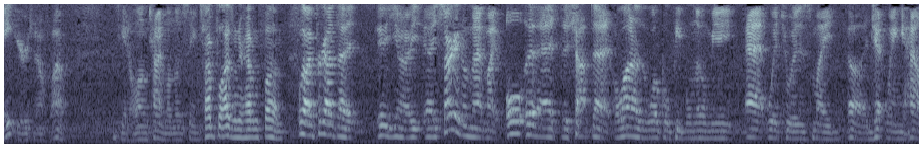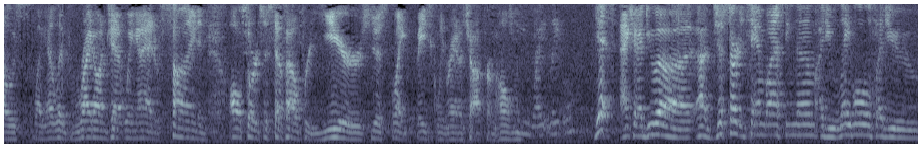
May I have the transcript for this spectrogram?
eight years now. Wow, it's getting a long time on those things. Time flies when you're having fun. Well, I forgot that you know I I started them at my old uh, at the shop that a lot of the local people know me at, which was my uh, Jetwing house. Like I lived right on Jetwing. I had a sign and all sorts of stuff out for years. Just like basically ran a shop from home. You white label? Yes, actually, I do. Uh, I've just started sandblasting them. I do labels. I do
